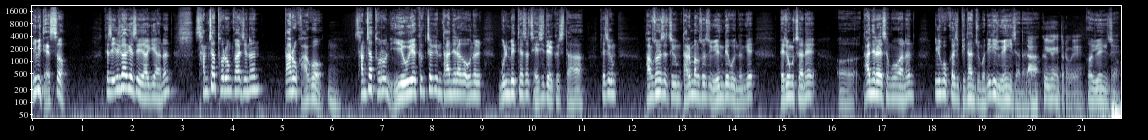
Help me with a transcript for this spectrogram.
이미 됐어. 그래서 일각에서 이야기하는 3차 토론까지는 따로 가고 음. 3차 토론 이후에 극적인 단일화가 오늘 물밑에서 제시될 것이다. 그래서 지금 방송에서 지금 다른 방송에서 유행되고 있는 게 배종찬의 어, 단일화에 성공하는 일곱 가지 비단 주머니 이게 유행이잖아요. 아 그 유행이더라고요. 예. 어, 유행이죠. 네.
